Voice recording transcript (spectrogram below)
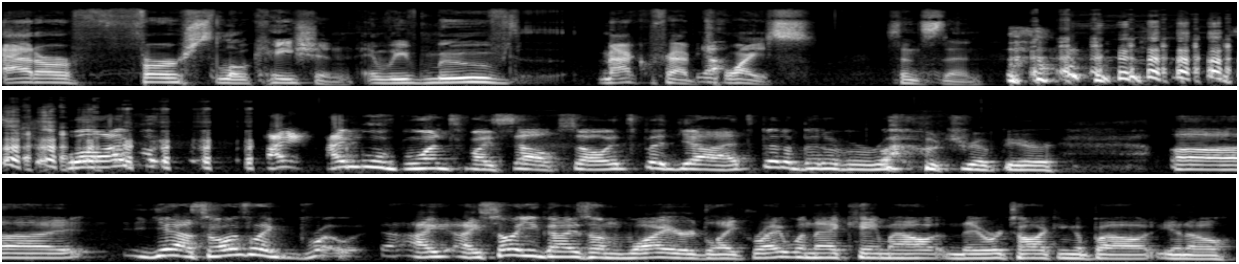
at our first location, and we've moved Macrofab yeah. twice since then. well, I, I I moved once myself, so it's been yeah, it's been a bit of a road trip here uh, yeah, so I was like, I, I saw you guys on Wired, like right when that came out, and they were talking about, you know,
